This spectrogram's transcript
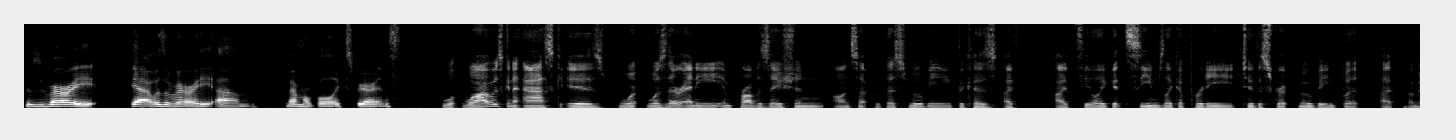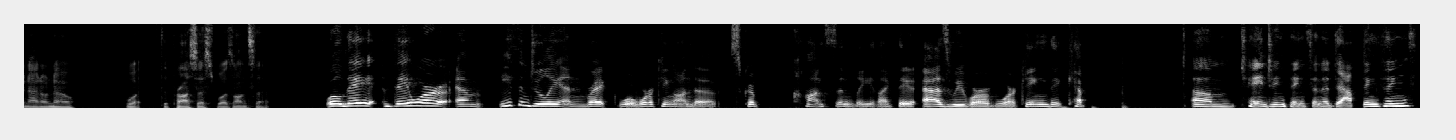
it was very, yeah, it was a very, um, memorable experience. What, what I was going to ask is, what was there any improvisation on set for this movie? Because I I feel like it seems like a pretty to the script movie, but I I mean I don't know what the process was on set. Well, they they were um, Ethan, Julie, and Rick were working on the script constantly. Like they, as we were working, they kept um, changing things and adapting things.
